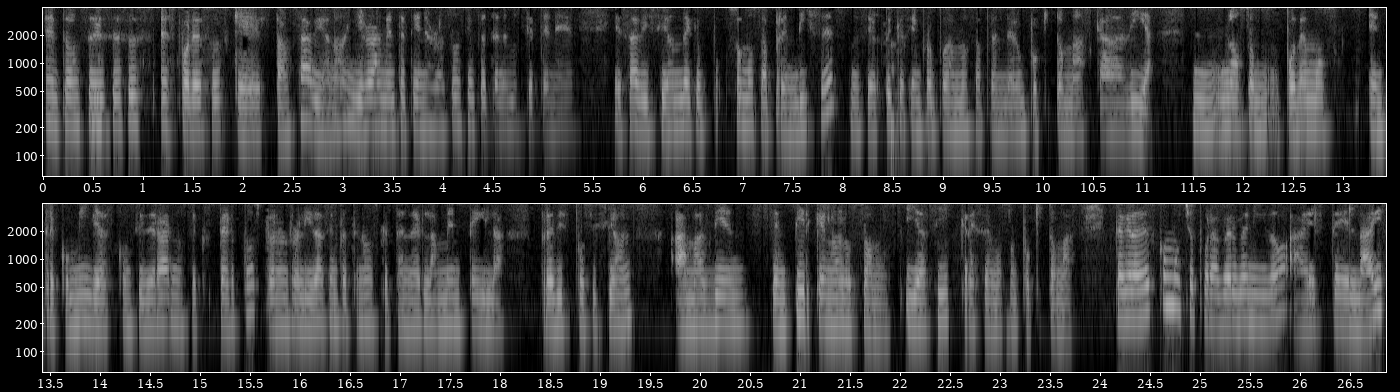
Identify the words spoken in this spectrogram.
Entonces, eso es, es, por eso es que es tan sabio, ¿no? Y realmente tiene razón, siempre tenemos que tener esa visión de que somos aprendices, ¿no es cierto? Y que siempre podemos aprender un poquito más cada día. No somos, podemos, entre comillas, considerarnos expertos, pero en realidad siempre tenemos que tener la mente y la predisposición a más bien sentir que no lo somos y así crecemos un poquito más. Te agradezco mucho por haber venido a este live,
